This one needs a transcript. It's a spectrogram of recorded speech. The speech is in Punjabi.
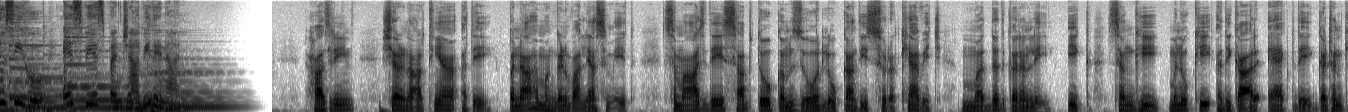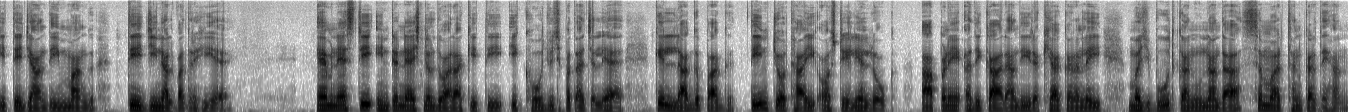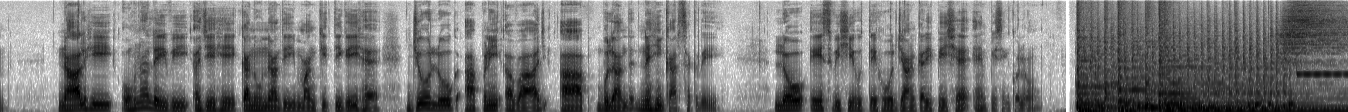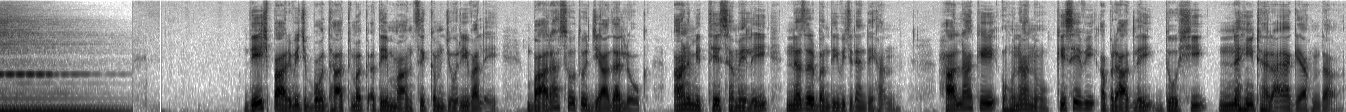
ਤੁਸੀਂ ਹੋ SBS ਪੰਜਾਬੀ ਦੇ ਨਾਲ। ਹਾਜ਼ਰੀਨ, ਸ਼ਰਨਾਰਥੀਆਂ ਅਤੇ ਪਨਾਹ ਮੰਗਣ ਵਾਲਿਆਂ ਸਮੇਤ ਸਮਾਜ ਦੇ ਸਭ ਤੋਂ ਕਮਜ਼ੋਰ ਲੋਕਾਂ ਦੀ ਸੁਰੱਖਿਆ ਵਿੱਚ ਮਦਦ ਕਰਨ ਲਈ ਇੱਕ ਸੰਘੀ ਮਨੁੱਖੀ ਅਧਿਕਾਰ ਐਕਟ ਦੇ ਗਠਨ ਕੀਤੇ ਜਾਣ ਦੀ ਮੰਗ ਤੇਜ਼ੀ ਨਾਲ ਵਧ ਰਹੀ ਹੈ। ਐਮਨੈਸਟੀ ਇੰਟਰਨੈਸ਼ਨਲ ਦੁਆਰਾ ਕੀਤੀ ਇੱਕ ਖੋਜ ਵਿੱਚ ਪਤਾ ਚੱਲਿਆ ਹੈ ਕਿ ਲਗਭਗ 3 ਚੌਥਾਈ ਆਸਟ੍ਰੇਲੀਅਨ ਲੋਕ ਆਪਣੇ ਅਧਿਕਾਰਾਂ ਦੀ ਰੱਖਿਆ ਕਰਨ ਲਈ ਮਜ਼ਬੂਤ ਕਾਨੂੰਨਾਂ ਦਾ ਸਮਰਥਨ ਕਰਦੇ ਹਨ। ਨਾਲ ਹੀ ਉਹਨਾਂ ਲਈ ਵੀ ਅਜਿਹੇ ਕਾਨੂੰਨਾਂ ਦੀ ਮੰਗ ਕੀਤੀ ਗਈ ਹੈ, ਜੋ ਲੋਕ ਆਪਣੀ ਆਵਾਜ਼ ਆਪ ਬੁਲੰਦ ਨਹੀਂ ਕਰ ਸਕਦੇ। ਲੋ ਇਸ ਵਿਸ਼ੇ ਉੱਤੇ ਹੋਰ ਜਾਣਕਾਰੀ ਪੇਸ਼ ਹੈ ਐਮਪੀ ਸਿੰਘ ਕੋਲੋਂ। ਦੇਸ਼ ਭਰ ਵਿੱਚ ਬੌਧਾਤਮਕ ਅਤੇ ਮਾਨਸਿਕ ਕਮਜ਼ੋਰੀ ਵਾਲੇ 1200 ਤੋਂ ਜ਼ਿਆਦਾ ਲੋਕ ਅਣਮਿੱਥੇ ਸਮੇਂ ਲਈ ਨਜ਼ਰਬੰਦੀ ਵਿੱਚ ਰਹਿੰਦੇ ਹਨ। ਹਾਲਾਂਕਿ ਉਹਨਾਂ ਨੂੰ ਕਿਸੇ ਵੀ ਅਪਰਾਧ ਲਈ ਦੋਸ਼ੀ ਨਹੀਂ ਠਹਿਰਾਇਆ ਗਿਆ ਹੁੰਦਾ।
